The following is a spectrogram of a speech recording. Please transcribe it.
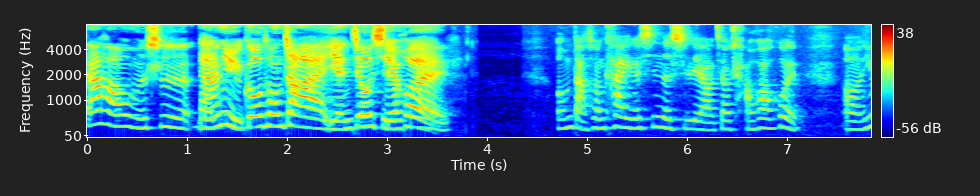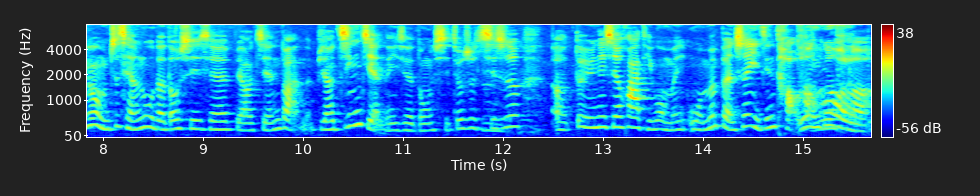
大家好，我们是男女沟通障碍研究协会。我们打算开一个新的系列啊，叫茶话会。嗯，因为我们之前录的都是一些比较简短的、比较精简的一些东西，就是其实呃，对于那些话题，我们我们本身已经讨论过了，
